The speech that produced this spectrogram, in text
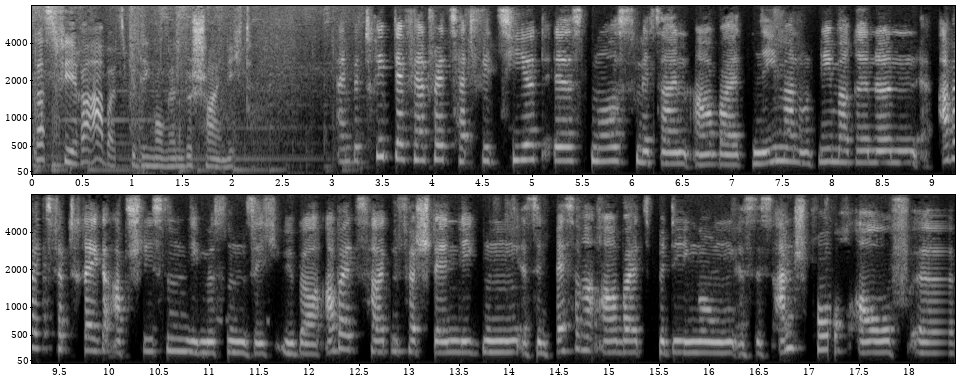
das faire Arbeitsbedingungen bescheinigt. Ein Betrieb, der Fairtrade zertifiziert ist, muss mit seinen Arbeitnehmern und Nehmerinnen Arbeitsverträge abschließen. Die müssen sich über Arbeitszeiten verständigen. Es sind bessere Arbeitsbedingungen. Es ist Anspruch auf äh,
